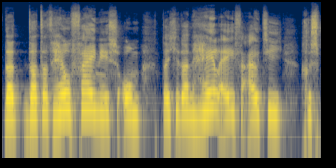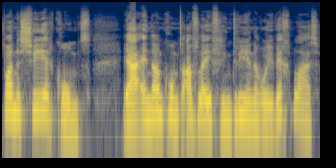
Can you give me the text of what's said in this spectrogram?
Dat, dat dat heel fijn is om dat je dan heel even uit die gespannen sfeer komt. Ja, en dan komt aflevering 3 en dan word je weggeblazen.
